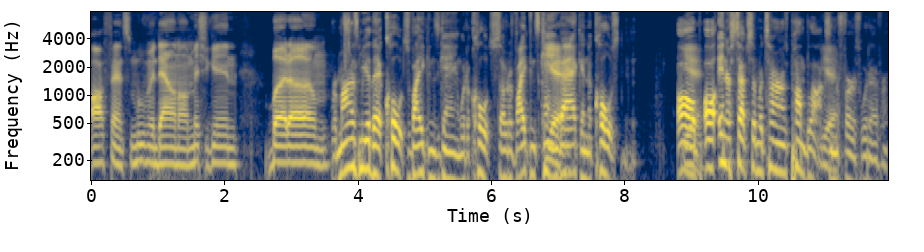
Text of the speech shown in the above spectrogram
offense moving down on Michigan, but um Reminds me of that Colts Vikings game where the Colts or the Vikings came Yeah. back and the Colts all Yeah. all interception returns, punt blocks in the first, whatever.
